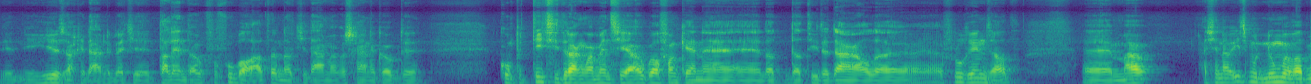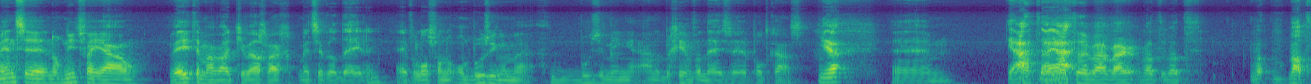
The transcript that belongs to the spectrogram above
dit- hier zag je duidelijk dat je talent ook voor voetbal had. En dat je daarmee waarschijnlijk ook de competitiedrang waar mensen jou ook wel van kennen, eh, dat, dat die er daar al eh, vroeg in zat. Maar als je nou iets moet noemen wat mensen nog niet van jou weten, maar wat je wel graag met ze wil delen. Even los van de ontboezemingen aan het begin van deze podcast. Ja. Ehm, Ja, wat, nou eh, ja, wat, eh, waar, waar, wat, wat, wat, wat?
